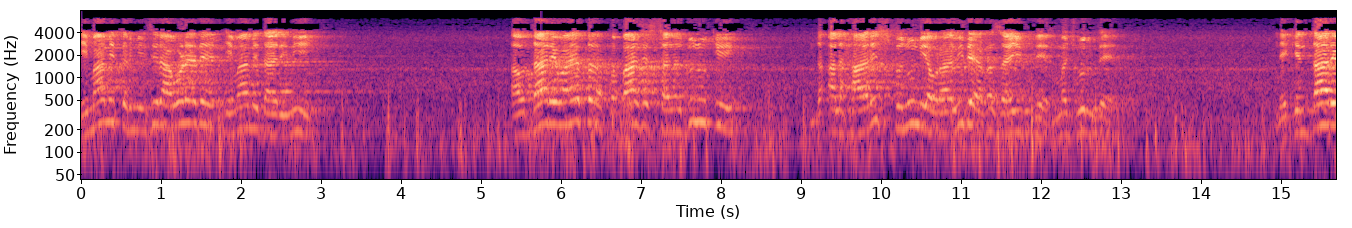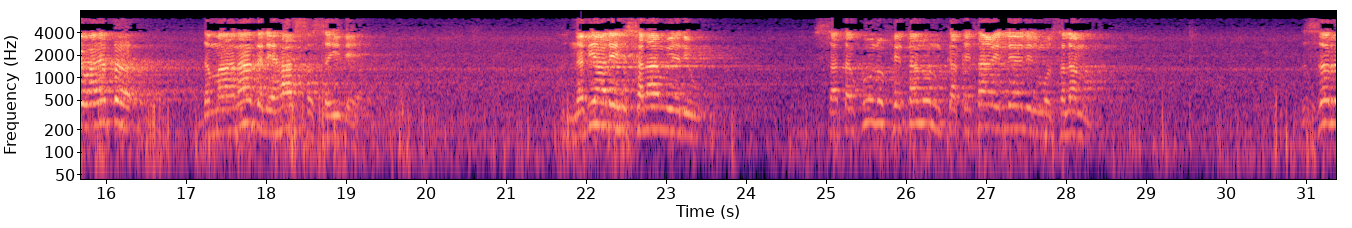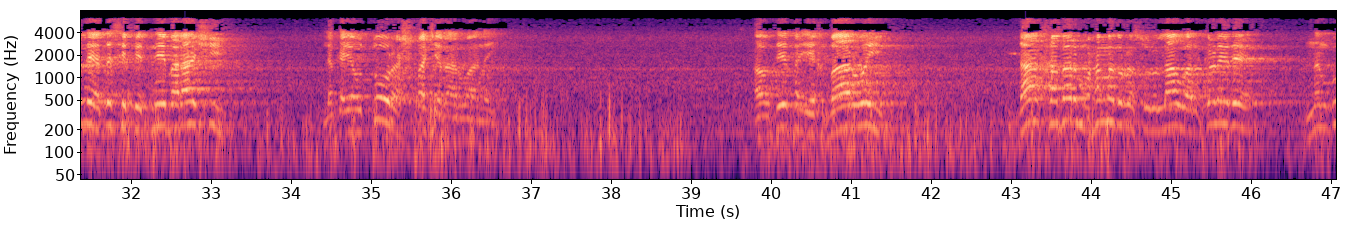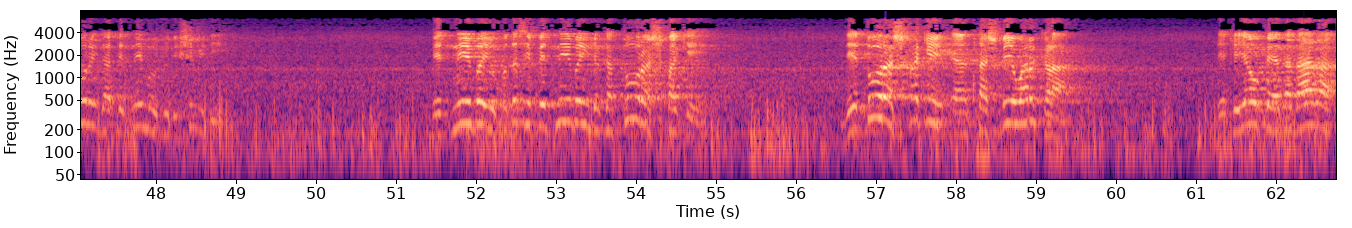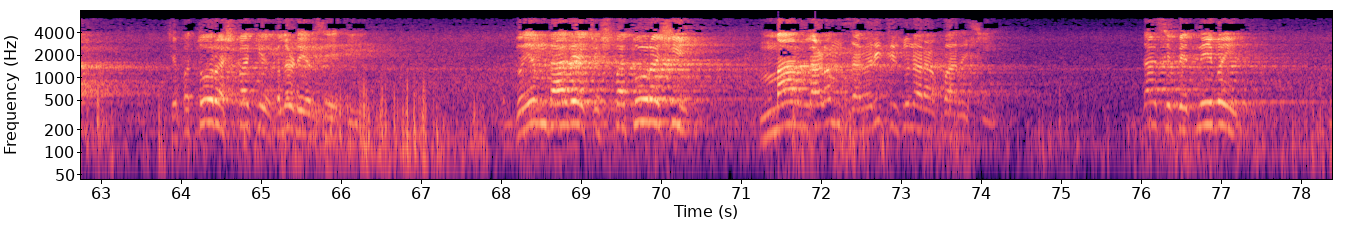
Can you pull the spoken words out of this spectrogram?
امام ترمذی راوړی دی امام دارمی او دا روایت په بعض سندونو کې د الحارث په نوم یو راوی دی هغه ضعیف دی مجهول دی لیکن دا روایت د معنا د لحاظ سره صحیح دی نبی علیہ السلام ویلو ستكون فتن كقطاع الليل المسلم زرد د سی فتنه براشي لکه یو تور شپه چې رواني او دې ته اخبار وای دا خبر محمد رسول الله ورکړی دی نن ګوري دا فتنه موجوده شوې دي فتنه به یو قدسي فتنه به لکه تور شپه کې د تور شپه کې تشبیه ورکړه د کې یو پیدا دا ده چې په تور شپه کې غل ډیر زیاتی دویم دا ده چې شپه تور شي مار لړم ضروري چیزونه را پاره شي داسې فتنې به یې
